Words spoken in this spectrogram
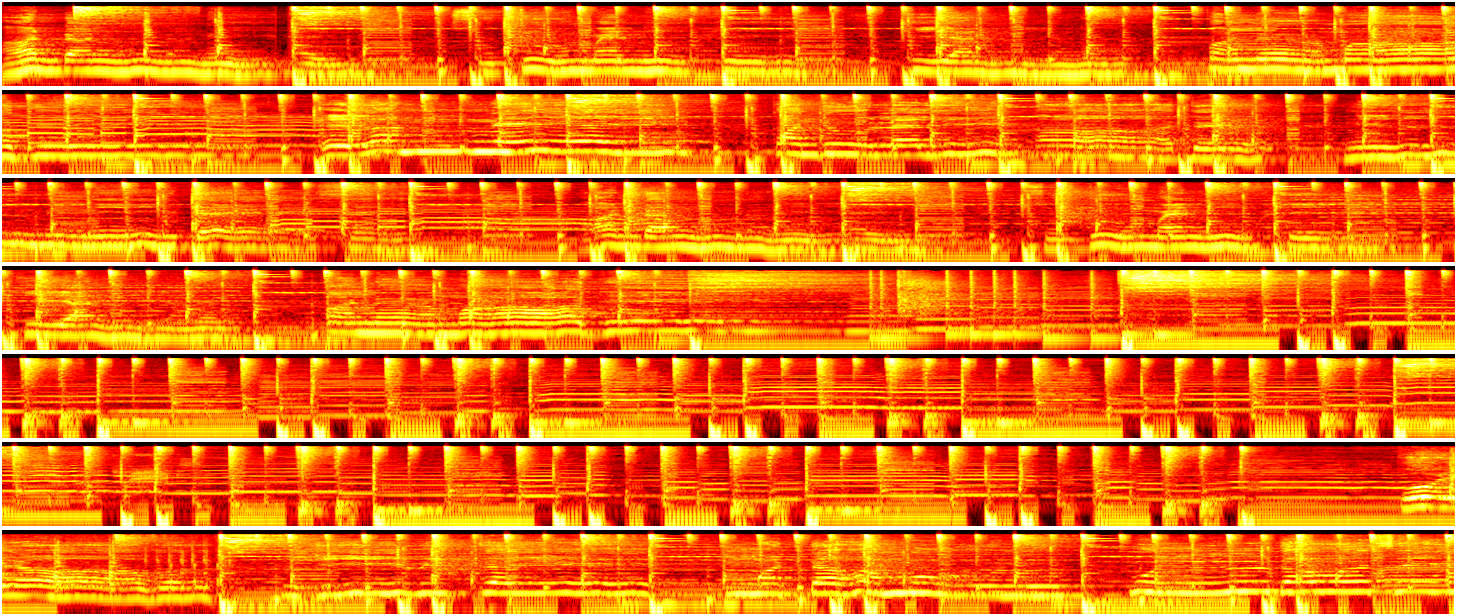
අඩන්නේ ඇයි? සුදු මැනිකේ කියන්න පනමාගේ. හෙලන්නේ ඇයි? කඳුලැලි ආදර නිල්මිනි දැසේ. අඩන්නේ ඇයි? සුදු මැනිකේ කියන්න පනමාගේ. ඔයාව ජීවිතයේ මට හමුණු මුල් දවසේ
